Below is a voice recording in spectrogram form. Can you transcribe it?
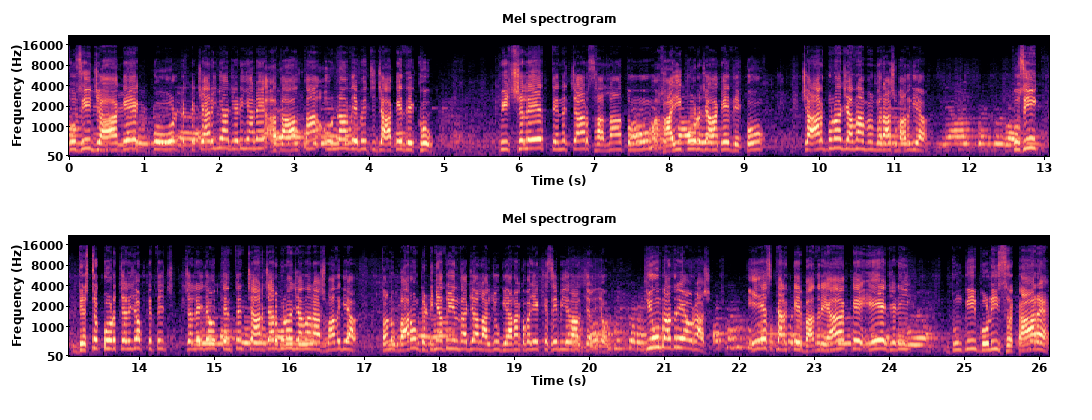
ਤੁਸੀਂ ਜਾ ਕੇ ਕੋਰਟ ਕਚਹਿਰੀਆਂ ਜਿਹੜੀਆਂ ਨੇ, ਅਦਾਲਤਾਂ ਉਹਨਾਂ ਦੇ ਵਿੱਚ ਜਾ ਕੇ ਦੇਖੋ। ਪਿਛਲੇ 3-4 ਸਾਲਾਂ ਤੋਂ ਹਾਈ ਕੋਰਟ ਜਾ ਕੇ ਦੇਖੋ, ਚਾਰ ਗੁਣਾ ਜ਼ਿਆਦਾ ਰਸ਼ ਵੱਧ ਗਿਆ। ਤੁਸੀਂ ਡਿਸਟ੍ਰਿਕਟ ਕੋਰਟ ਚਲੇ ਜਾਓ, ਕਿਤੇ ਚਲੇ ਜਾਓ ਤਿੰਨ ਤਿੰਨ ਚਾਰ ਚਾਰ ਗੁਣਾ ਜ਼ਿਆਦਾ ਰਸ਼ ਵੱਧ ਗਿਆ। ਤੁਹਾਨੂੰ ਬਾਹਰੋਂ ਗੱਡੀਆਂ ਤੋਂ ਹੀ ਅੰਦਾਜ਼ਾ ਲੱਗ ਜੂ 11 ਕੁ ਵਜੇ ਕਿਸੇ ਵੀ ਅਦਾਲਤ ਚਲੇ ਜਾਓ। ਕਿਉਂ ਵੱਧ ਰਿਹਾ ਉਹ ਰਸ਼? ਇਸ ਕਰਕੇ ਵੱਧ ਰਿਹਾ ਕਿ ਇਹ ਜਿਹੜੀ ਗੁੰਗੀ ਬੋਲੀ ਸਰਕਾਰ ਹੈ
